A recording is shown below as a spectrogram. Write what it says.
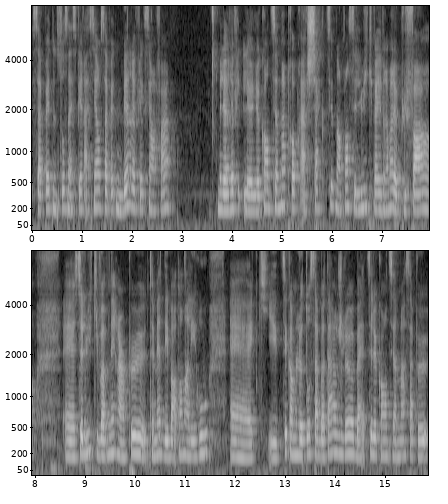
ça peut être une source d'inspiration, ça peut être une belle réflexion à faire. Mais le, le, conditionnement propre à chaque type, dans le fond, c'est lui qui va être vraiment le plus fort. Euh, celui qui va venir un peu te mettre des bâtons dans les roues, qui, tu sais, comme l'auto-sabotage, là, ben, tu sais, le conditionnement, ça peut,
